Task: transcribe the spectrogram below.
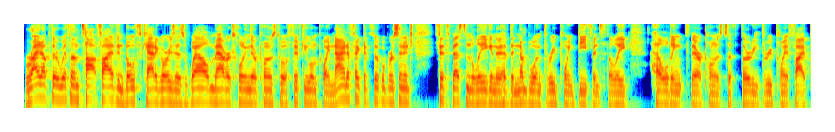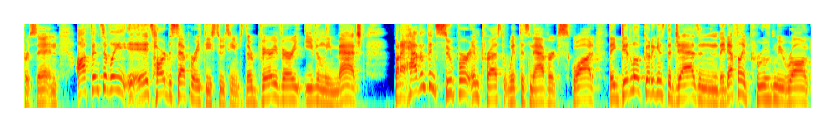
right up there with them, top five in both categories as well. Mavericks holding their opponents to a 51.9 effective field goal percentage, fifth best in the league, and they have the number one three point defense in the league, holding their opponents to 33.5%. And offensively, it's hard to separate these two teams. They're very, very evenly matched. But I haven't been super impressed with this Mavericks squad. They did look good against the Jazz, and they definitely proved me wrong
